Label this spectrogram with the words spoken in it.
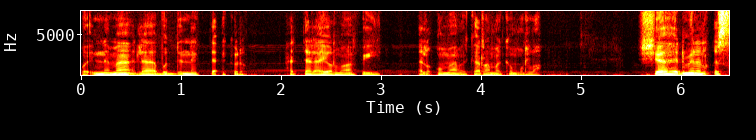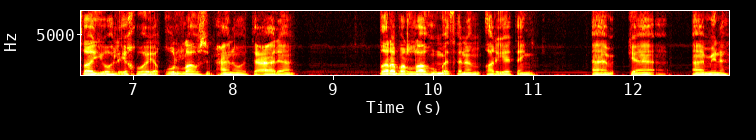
وإنما لابد أنك تأكله حتى لا يرمى في القمامه كرمكم الله. الشاهد من القصة أيها الإخوة يقول الله سبحانه وتعالى ضرب الله مثلا قرية آم آمنه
